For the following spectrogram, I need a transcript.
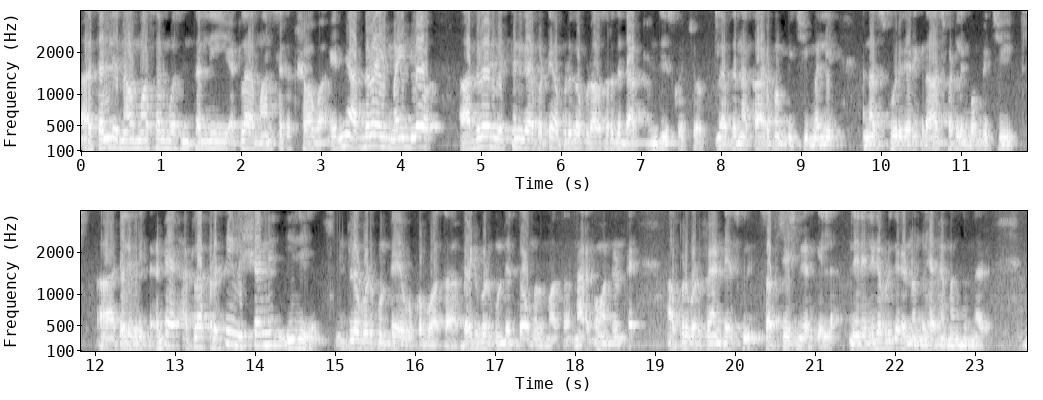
ఆ తల్లి నవ మాసాలు మోసిన తల్లి ఎట్లా మానసిక క్షోభ? ఎన్ని అర్థమైన మైండ్లో అర్థమైన వ్యక్తిని కాబట్టి అప్పటికప్పుడు అవసరమైతే డాక్టర్ని తీసుకొచ్చు లేకపోతే నా కారు పంపించి మళ్ళీ నర్స్పూరి గారికి ఇక్కడ హాస్పిటల్కి పంపించి డెలివరీ. అంటే అట్లా ప్రతి విషయాన్ని ఈజీగా ఇంట్లో పడుకుంటే ఒక పోత బయట పడుకుంటే దోమల మాత నరకం అంటుంటే అప్పుడు కూడా ఫ్యాంట్ వేసుకుని సబ్ స్టేషన్ గారికి వెళ్ళా. నేను వెళ్ళేటప్పటికి రెండు వందల యాభై మంది ఉన్నారు.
